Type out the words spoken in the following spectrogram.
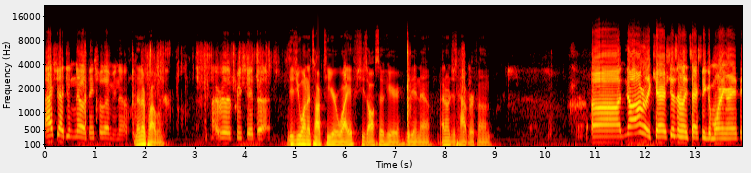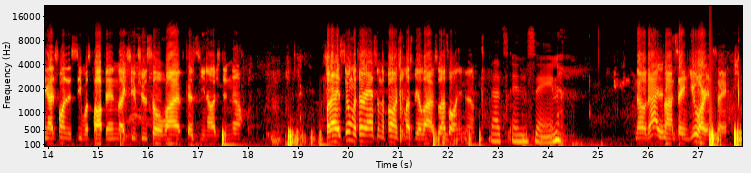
Actually, I didn't know. Thanks for letting me know. No, no problem. I really appreciate that. Did you want to talk to your wife? She's also here. You didn't know, I don't just have her phone. Uh, no, I don't really care. She doesn't really text me good morning or anything. I just wanted to see what's popping, like see if she was still alive, because, you know, I just didn't know. But I assume with her answering the phone, she must be alive, so that's all I need to know. That's insane. No, that is not insane. You are insane.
